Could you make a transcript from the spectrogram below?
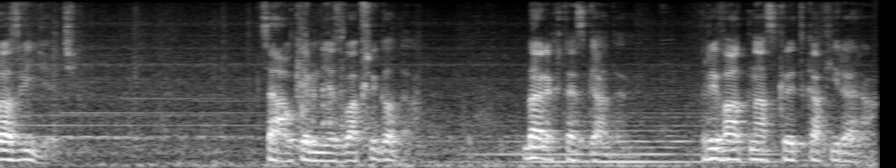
was widzieć. Całkiem niezła przygoda. Berchtesgaden. Prywatna skrytka Firera.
